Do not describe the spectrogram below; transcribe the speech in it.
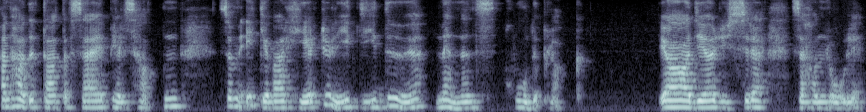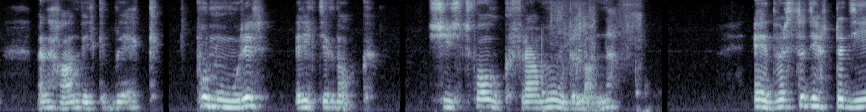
Han hadde tatt av seg pelshatten, som ikke var helt ulik de døde mennenes hodeplagg. Ja, de er russere, sa han rolig, men han virket blek. Pomorer, riktignok. Kystfolk fra moderlandet. Edvard studerte de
